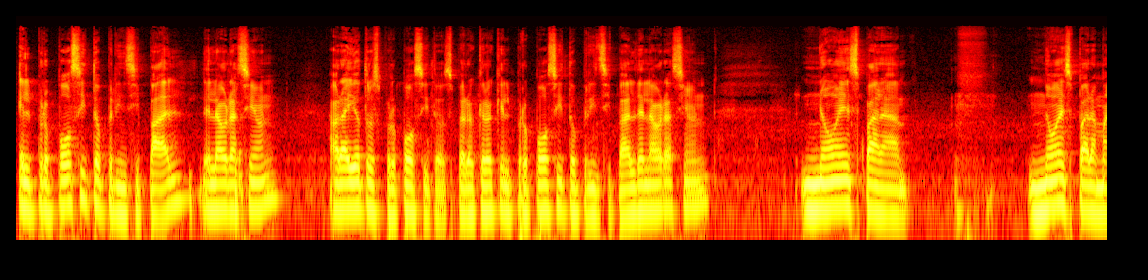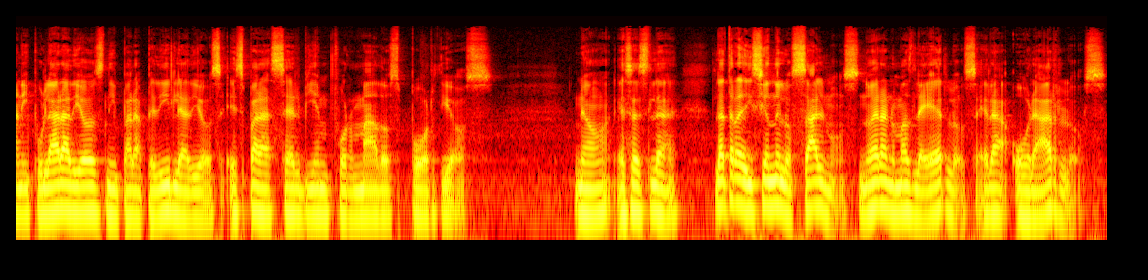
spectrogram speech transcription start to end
el propósito principal de la oración Ahora hay otros propósitos, pero creo que el propósito principal de la oración no es para no es para manipular a Dios ni para pedirle a Dios, es para ser bien formados por Dios. No, esa es la, tradición de los salmos. No era nomás leerlos, era orarlos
